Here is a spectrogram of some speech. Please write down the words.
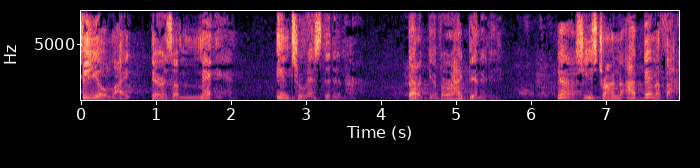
feel like there's a man interested in her. That'll give her identity. Yeah, she's trying to identify.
